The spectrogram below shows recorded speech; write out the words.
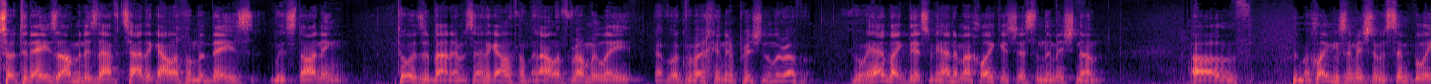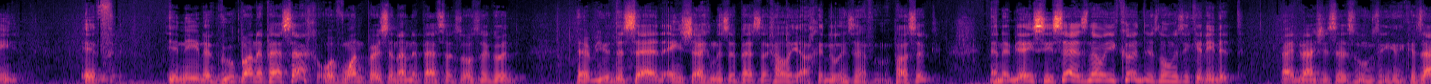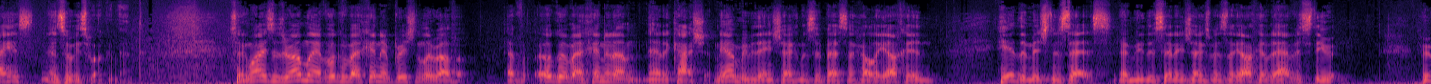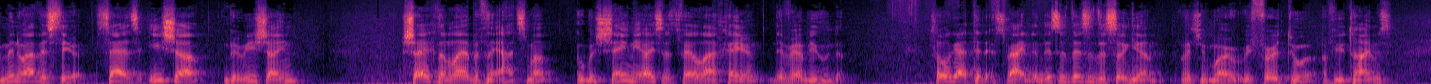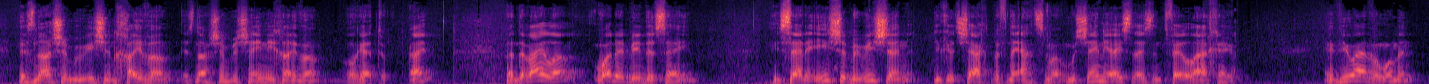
So today's Amid is Daf Tzadik Aleph on the days. We're starting towards the bottom of Tzadik Aleph on Aleph Ramulei Avuk V'Vachin Prishna L'Rava. So we had like this. We had a machlekes just in the Mishnah of the machlekes in the Mishnah was simply if you need a group on a Pesach or if one person on the Pesach is also good. The Rabbi said, "Ain't shechnas a Pesach aliyachid." You learn that from a pasuk, and Rabbi Yasi says, "No, you could as long as you could eat it." Right? Rashi says, "As long as you can eat kazayis." That's what we spoke about. So why says Ramle about Chinim Prishin L'Rava. Looked about Chinim um, had a kasha. Miyam Rabbi Ain't shechnas a Pesach aliyachid. Here the Mishnah says, Rabbi said, "Ain't shechnas Pesach aliyachid," but I have a stira. Reminu have a stira. Says Isha berishain. Sheikh the lab b'fnei atzma, ubesheni oisas tefel la'acheir, div Rabbi Yehuda. So we'll get to this, right? And this is this is the sugya which we referred to a few times. Is nashim b'rishin chayva? Is nashim b'sheni chayva? We'll get to it, right? But the Vaila, what did Bida say? He said, "Isha b'rishin, you could shech b'fnei atzma, ubesheni oisas tefel la'acheir." If you have a woman,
